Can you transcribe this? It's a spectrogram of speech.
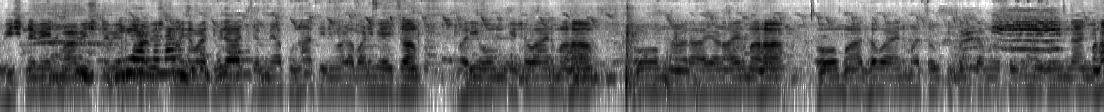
विष्णवेन मा विष्णवेन मा विष्णवेन मा द्विराज चम्या पुन्हा तीन वेळा पाणी प्यायचं हरि ओम केशवाय ओम माधवाय नमः सोडून नमः।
